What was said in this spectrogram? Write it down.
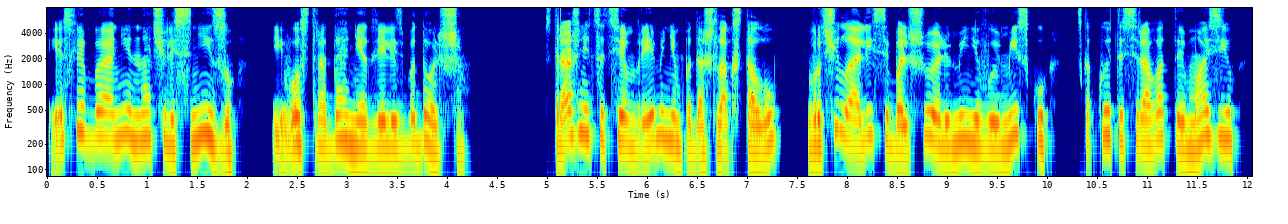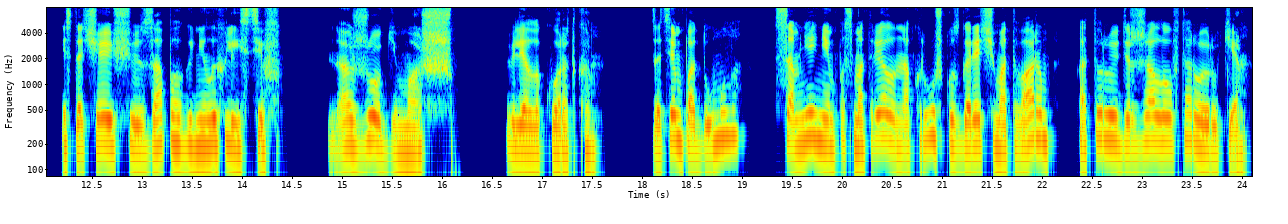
Если бы они начали снизу, его страдания длились бы дольше. Стражница тем временем подошла к столу, вручила Алисе большую алюминиевую миску с какой-то сероватой мазью, источающую запах гнилых листьев. «Ножоги, Маш», — велела коротко. Затем подумала, с сомнением посмотрела на кружку с горячим отваром, которую держала во второй руке.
